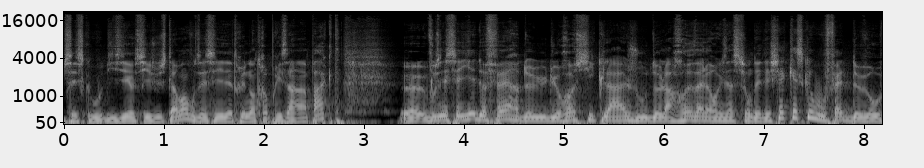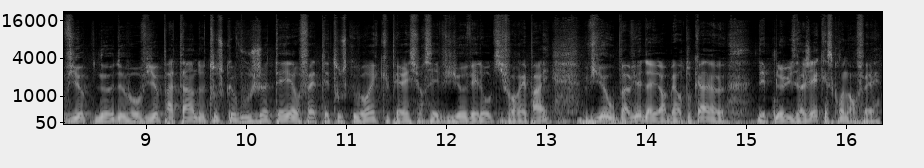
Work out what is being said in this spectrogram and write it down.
c'est ce que vous disiez aussi juste avant, vous essayez d'être une entreprise à impact. Euh, vous essayez de faire du, du recyclage ou de la revalorisation des déchets. Qu'est-ce que vous faites de vos vieux pneus, de vos vieux patins, de tout ce que vous jetez au fait et tout ce que vous récupérez sur ces vieux vélos qu'il faut réparer, vieux ou pas vieux d'ailleurs, mais en tout cas euh, des pneus usagés. Qu'est-ce qu'on en fait?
